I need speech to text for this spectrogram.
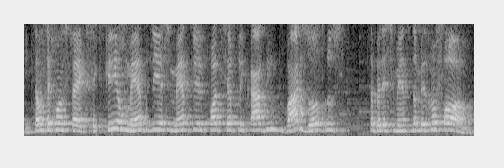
Então você consegue, você cria um método e esse método ele pode ser aplicado em vários outros estabelecimentos da mesma forma.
